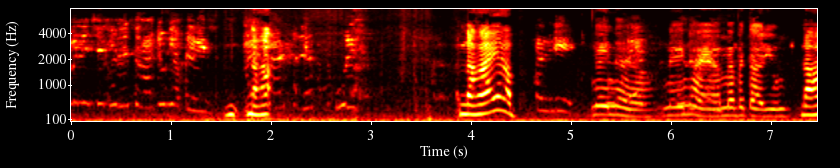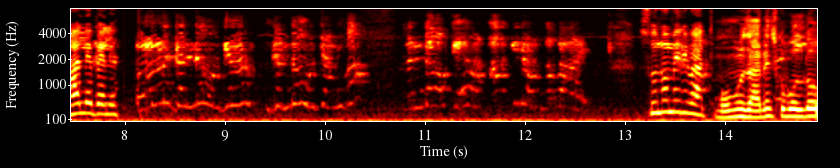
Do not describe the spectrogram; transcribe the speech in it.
मैं नीचे खड़े चला दूँ क्या प्लीज़ नहा नहाए आप? नहीं नहाया नहीं नहाया मैं बता रही हूँ। नहा ले पहले। मम्मा मैं गंदा हो गया गंदा हो जाऊँगा गंदा हो गया आगे जाऊँगा बाहर। सुनो मेरी बात। मोमोज आ रहे हैं इसको बोल दो।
